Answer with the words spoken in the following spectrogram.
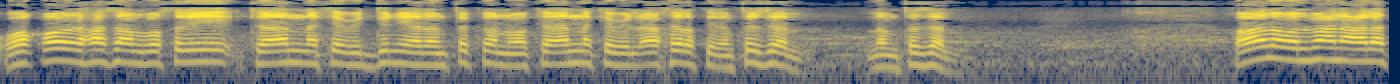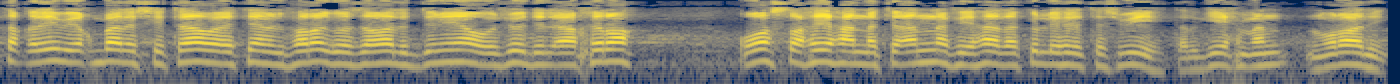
وقال الحسن البصري كأنك بالدنيا لم تكن وكأنك بالآخرة لم تزل لم تزل. قال والمعنى على تقريب إقبال الشتاء وإتيان الفرج وزوال الدنيا ووجود الآخرة. والصحيح أن كأن في هذا كله للتشبيه ترجيح من المرادي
